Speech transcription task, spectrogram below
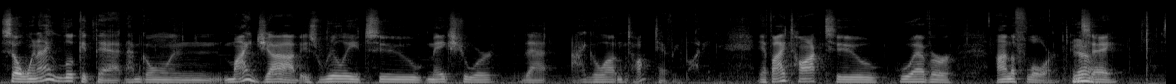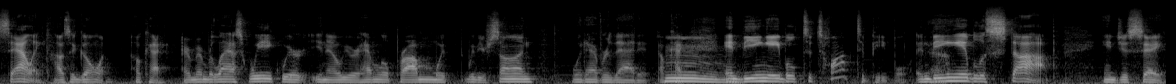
So when I look at that, I'm going, my job is really to make sure that I go out and talk to everybody. If I talk to whoever on the floor and Yeah. say, Sally, how's it going? Okay, I remember last week we were, you know, we were having a little problem with with your son, whatever that is. Okay, hmm. and being able to talk to people and being able to stop and just say,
